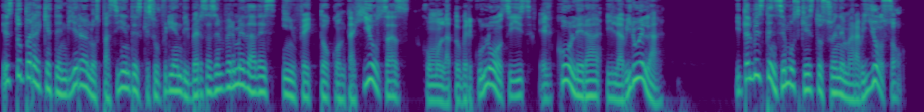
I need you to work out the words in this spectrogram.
Esto para que atendiera a los pacientes que sufrían diversas enfermedades infectocontagiosas como la tuberculosis, el cólera y la viruela. Y tal vez pensemos que esto suene maravilloso,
